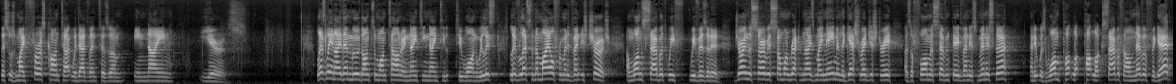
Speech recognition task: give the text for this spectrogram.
This was my first contact with Adventism in nine years. Leslie and I then moved on to Montana in 1991. We lived less than a mile from an Adventist church, and one Sabbath we, we visited. During the service, someone recognized my name in the guest registry as a former Seventh day Adventist minister, and it was one potluck, potluck Sabbath I'll never forget.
